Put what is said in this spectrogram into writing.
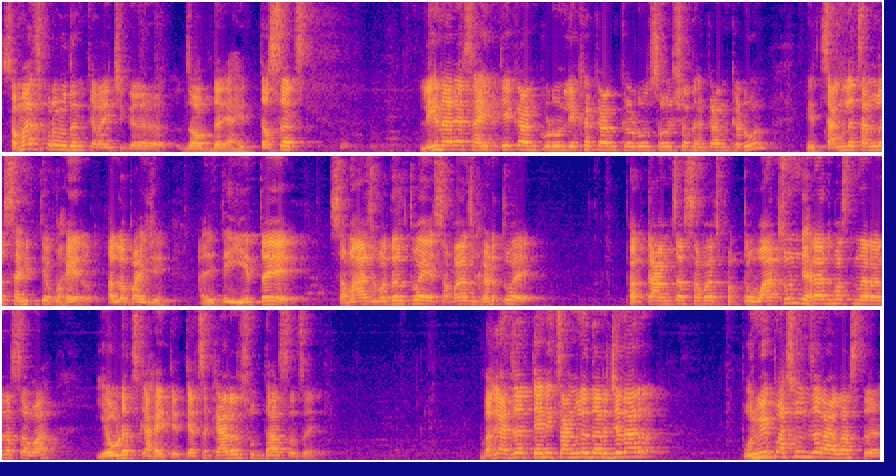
समाज प्रबोधन करायची जबाबदारी आहे. तसंच लिहिणाऱ्या साहित्यिकांकडून लेखकांकडून संशोधकांकडून हे चांगलं चांगलं साहित्य बाहेर आलं पाहिजे. आणि ते येतंय. समाज बदलतोय समाज घडतोय. फक्त आमचा समाज फक्त वाचून घरात बसणारा नसावा एवढंच काय ते? त्याचं कारण सुद्धा असंच आहे. बघा जर त्यांनी चांगलं दर्जेदार पूर्वीपासून जर आलं असतं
